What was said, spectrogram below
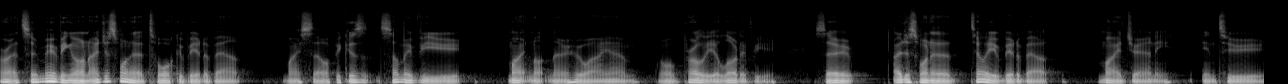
All right, so moving on, I just want to talk a bit about myself because some of you might not know who I am, or probably a lot of you. So I just want to tell you a bit about my journey into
